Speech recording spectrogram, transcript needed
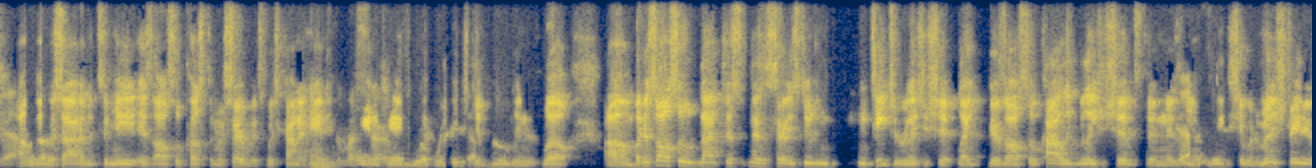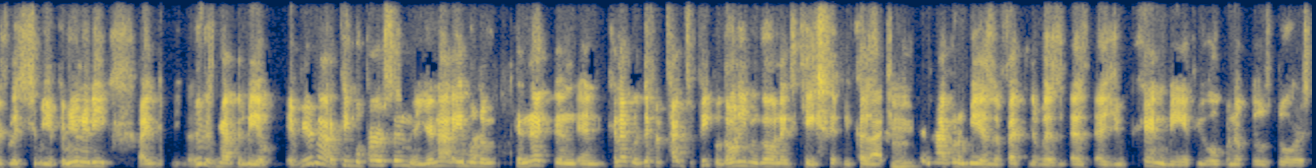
Yeah. Um, the other side of it to me is also customer service, which kind of hand, hand in hand with relationship yep. building as well. Um, but it's also not just necessarily student and teacher relationship. Like there's also colleague relationships, and there's yeah. you know, relationship with administrators, relationship with your community. Like you just have to be a, if you're not a people person and you're not able to connect and, and connect with different types of people, don't even go in education because right. mm-hmm. you're not going to be as effective as, as as you can be if you open up those doors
